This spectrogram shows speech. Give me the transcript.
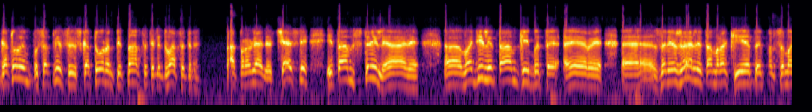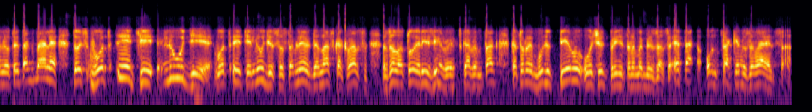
который, в соответствии с которым 15 или 20 отправляли в части, и там стреляли, э, водили танки БТРы, э, заряжали там ракеты под самолеты и так далее. То есть вот эти люди, вот эти люди составляют для нас как раз золотой резерв, скажем так, который будет в первую очередь принято на мобилизацию. Это он так и называется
